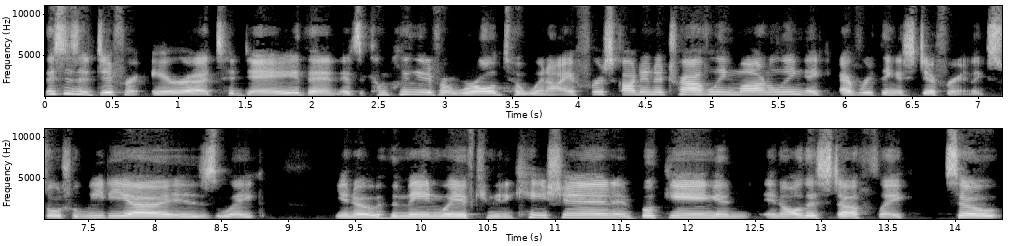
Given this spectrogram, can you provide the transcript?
this is a different era today than it's a completely different world to when I first got into traveling modeling. Like everything is different. Like social media is like you know the main way of communication and booking and and all this stuff like so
